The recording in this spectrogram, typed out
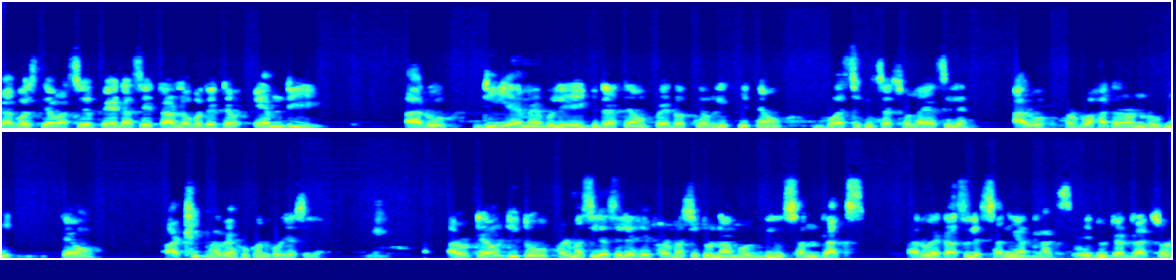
কাগজ তেওঁ আছে পেড আছে তাৰ লগতে তেওঁ এম ডি আৰু ডি এম এ বুলি এইকেইটা তেওঁ পেডত তেওঁ লিখি তেওঁ ভুৱা চিকিৎসা চলাই আছিলে আৰু সৰ্বসাধাৰণ ৰোগীক তেওঁ আৰ্থিকভাৱে শোষণ কৰি আছিলে। আৰু তেওঁৰ যিটো ফাৰ্মাচী আছিলে সেই ফাৰ্মাচীটোৰ নাম হ'ল বিলচান ড্ৰাগছ আৰু এটা আছিলে চানিয়া ড্ৰাগছ এই দুটা ড্ৰাগছৰ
